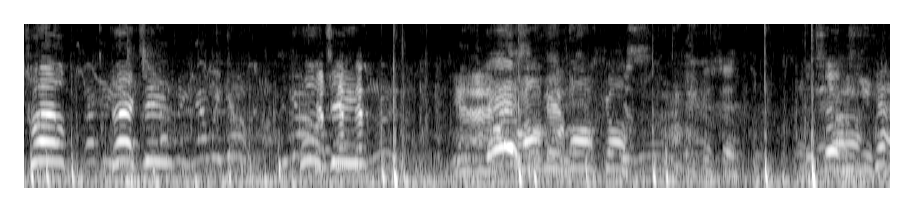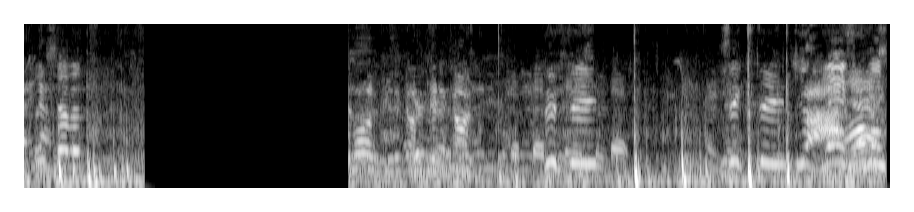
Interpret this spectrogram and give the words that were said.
12, 13, 14. Yes. Hold it, Marcos. Six, seven. 15, 16. Yes. One more, one more. Play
